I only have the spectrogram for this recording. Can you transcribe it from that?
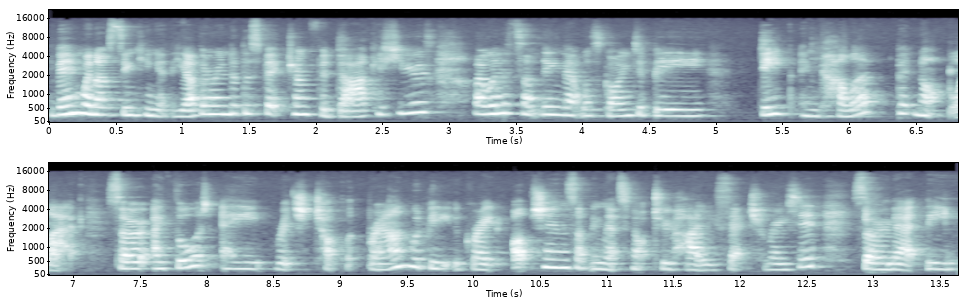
Then when I was thinking at the other end of the spectrum for darker hues, I wanted something that was going to be deep in colour but not black. So I thought a rich chocolate brown would be a great option, something that's not too highly saturated so that the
